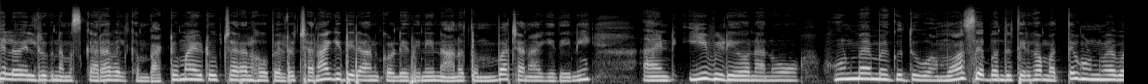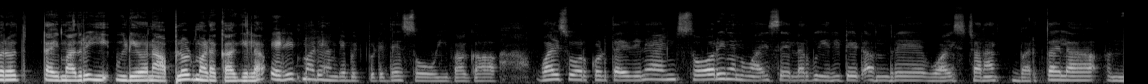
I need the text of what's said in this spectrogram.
ಹೆಲೋ ಎಲ್ರಿಗೂ ನಮಸ್ಕಾರ. Welcome back to my YouTube channel hope ಎಲ್ಲರೂ ಚೆನ್ನಾಗಿದ್ದೀರಾ ಅಂದ್ಕೊಂಡಿದ್ದೀನಿ ನಾನು ತುಂಬ ಚೆನ್ನಾಗಿದ್ದೀನಿ. ಆ್ಯಂಡ್ ಈ ವಿಡಿಯೋ ನಾನು ಹುಣ್ಮೆ ಮುಗಿದು ಅಮಾವಾಸ್ಯೆ ಬಂದು ತಿರ್ಗಾ ಮತ್ತೆ ಹುಣ್ಮೆ ಬರೋ ಟೈಮ್ ಆದರೂ ಈ ವಿಡಿಯೋನ ಅಪ್ಲೋಡ್ ಮಾಡೋಕ್ಕಾಗಿಲ್ಲ. ಎಡಿಟ್ ಮಾಡಿ ಹಾಗೆ ಬಿಟ್ಬಿಟ್ಟಿದ್ದೆ. ಸೊ ಇವಾಗ ವಾಯ್ಸ್ ಓವರ್ ಕೊಡ್ತಾ ಇದ್ದೀನಿ. ಆ್ಯಂಡ್ ಸಾರಿ ನನ್ನ ವಾಯ್ಸ್ ಎಲ್ಲರಿಗೂ ಇರಿಟೇಟ್ ಅಂದರೆ ವಾಯ್ಸ್ ಚೆನ್ನಾಗಿ ಬರ್ತಾ ಇಲ್ಲ ಅನ್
